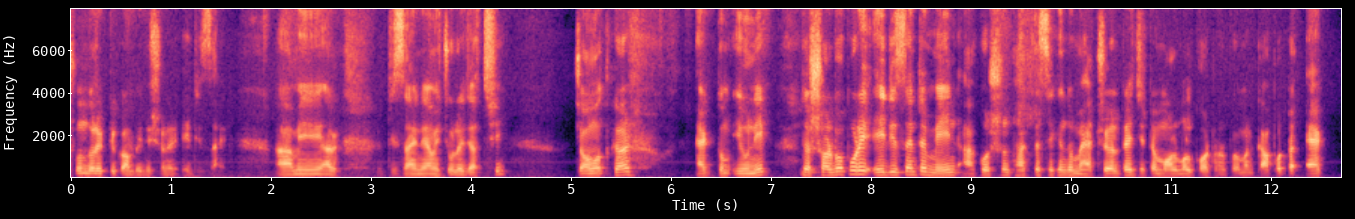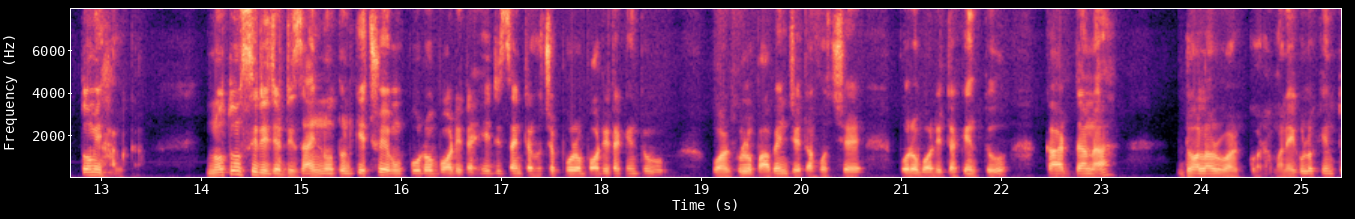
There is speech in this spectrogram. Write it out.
সুন্দর একটি কম্বিনেশনের এই ডিজাইন আমি আর ডিজাইনে আমি চলে যাচ্ছি। চমৎকার, একদম ইউনিক তো সর্বোপরি এই ডিজাইনটা মেইন আকর্ষণ থাকতেছে কিন্তু ম্যাটেরিয়ালটাই যেটা মলমল কটনের উপর। মানে কাপড়টা একদমই হালকা। নতুন সিরিজের ডিজাইন নতুন কিছু এবং পুরো বডিটা এই ডিজাইনটা হচ্ছে পুরো বডিটা কিন্তু ওয়ার্কগুলো পাবেন, যেটা হচ্ছে পুরো বডিটা কিন্তু কাঠদানা ডলার ওয়ার্ক করা। মানে এগুলো কিন্তু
